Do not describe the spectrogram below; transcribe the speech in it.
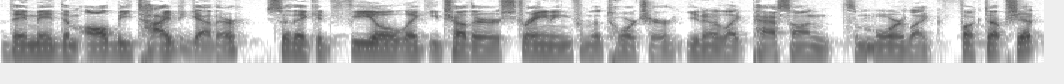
they made them all be tied together so they could feel like each other straining from the torture, you know, like pass on some more like fucked up shit,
